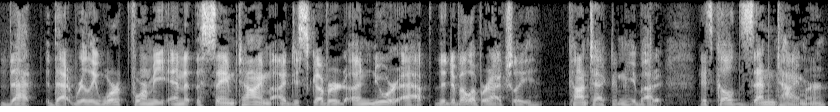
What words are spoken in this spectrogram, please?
that that really worked for me. And at the same time, I discovered a newer app. The developer actually contacted me about it. It's called Zen Timer.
